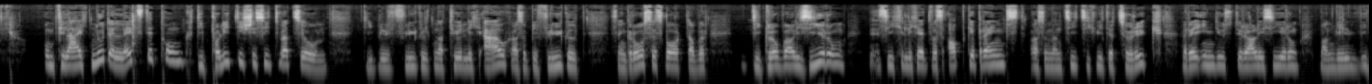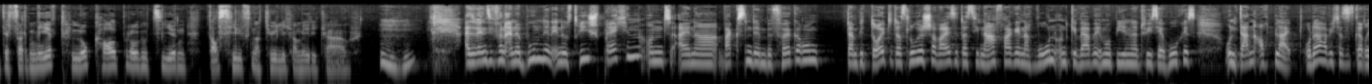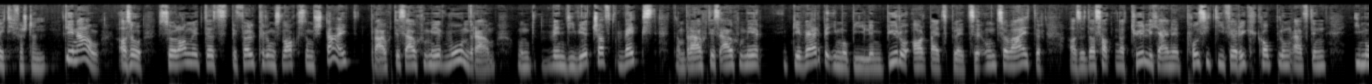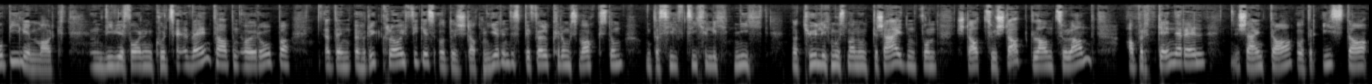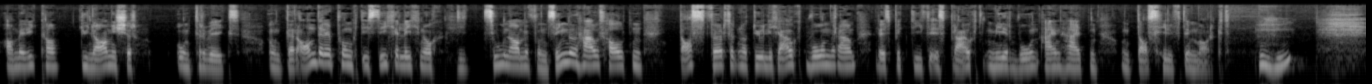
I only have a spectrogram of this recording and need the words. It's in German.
Und vielleicht nur der letzte Punkt, die politische Situation. Die beflügelt natürlich auch, also beflügelt ist ein großes Wort, aber die Globalisierung sicherlich etwas abgebremst. Also man zieht sich wieder zurück, Reindustrialisierung, man will wieder vermehrt lokal produzieren. Das hilft natürlich Amerika auch. Mhm. Also wenn Sie von einer boomenden Industrie sprechen und einer wachsenden Bevölkerung, dann bedeutet das logischerweise, dass die Nachfrage nach Wohn- und Gewerbeimmobilien natürlich sehr hoch ist und dann auch bleibt, oder? Habe ich das jetzt gerade richtig verstanden? Genau. Also solange das Bevölkerungswachstum steigt, braucht es auch mehr Wohnraum. Und wenn die Wirtschaft wächst, dann braucht es auch mehr Gewerbeimmobilien, Büroarbeitsplätze und so weiter. Also das hat natürlich eine positive Rückkopplung auf den Immobilienmarkt. Und wie wir vorhin kurz erwähnt haben, Europa hat ein rückläufiges oder stagnierendes Bevölkerungswachstum und das hilft sicherlich nicht. Natürlich muss man unterscheiden von Stadt zu Stadt, Land zu Land, aber generell scheint da oder ist da Amerika dynamischer unterwegs. Und der andere Punkt ist sicherlich noch die Zunahme von Single-Haushalten. Das fördert natürlich auch Wohnraum, respektive es braucht mehr Wohneinheiten und das hilft dem Markt. Mhm.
